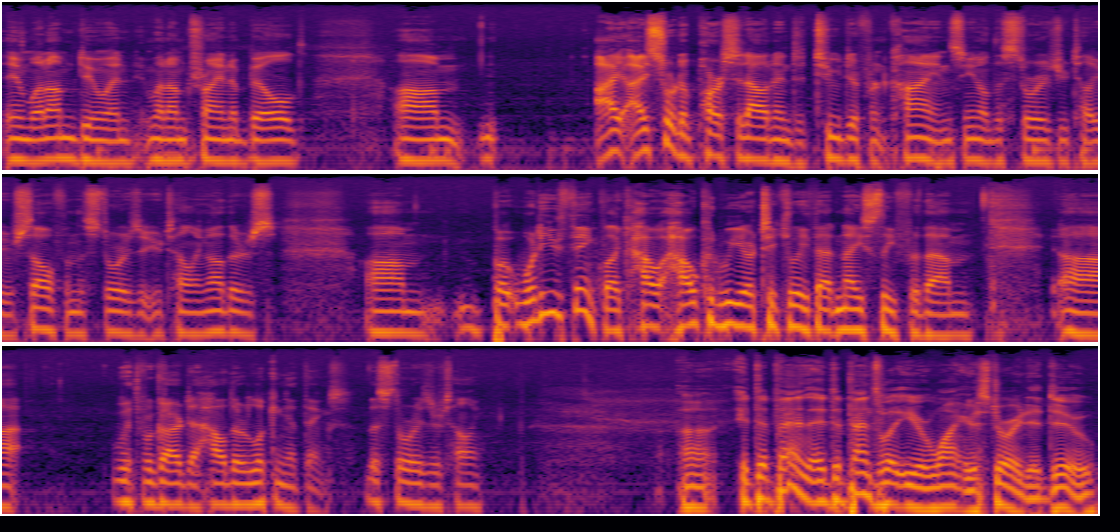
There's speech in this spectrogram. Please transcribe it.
and what I'm doing and what I'm trying to build? Um, I, I sort of parse it out into two different kinds. You know, the stories you tell yourself and the stories that you're telling others. Um, but what do you think? Like, how how could we articulate that nicely for them? Uh, with regard to how they're looking at things, the stories they're telling. Uh, it depends. It depends what you want your story to do.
